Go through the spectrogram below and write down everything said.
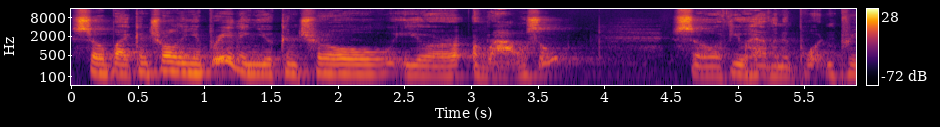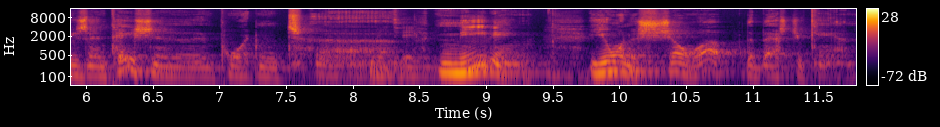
So by controlling your breathing, you control your arousal, so if you have an important presentation, an important uh, meeting, you want to show up the best you can.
